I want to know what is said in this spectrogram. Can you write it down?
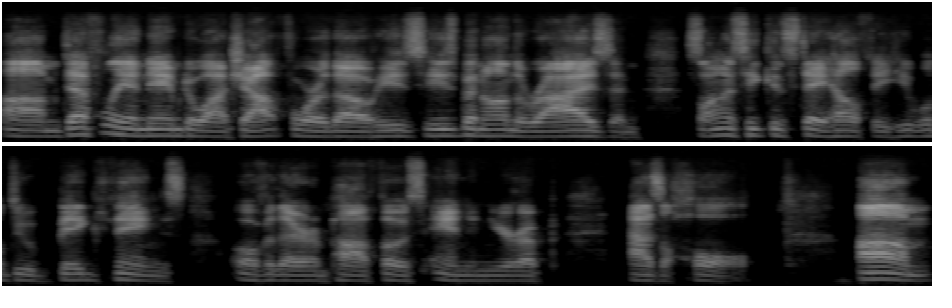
Um, definitely a name to watch out for, though. He's he's been on the rise, and as long as he can stay healthy, he will do big things over there in Paphos and in Europe as a whole. Um,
